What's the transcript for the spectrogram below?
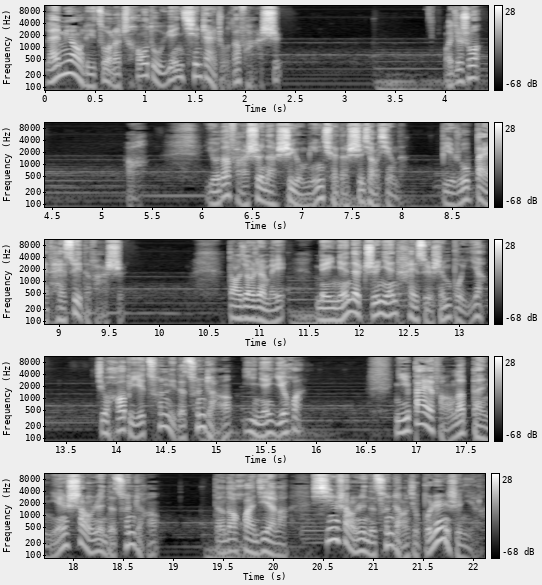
来庙里做了超度冤亲债主的法事。我就说，啊，有的法事呢是有明确的时效性的，比如拜太岁的法事。道教认为每年的值年太岁神不一样，就好比村里的村长一年一换，你拜访了本年上任的村长，等到换届了，新上任的村长就不认识你了。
